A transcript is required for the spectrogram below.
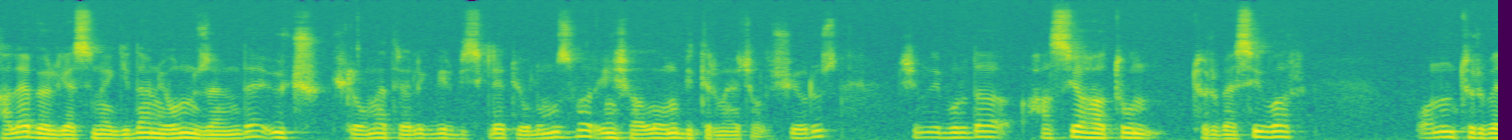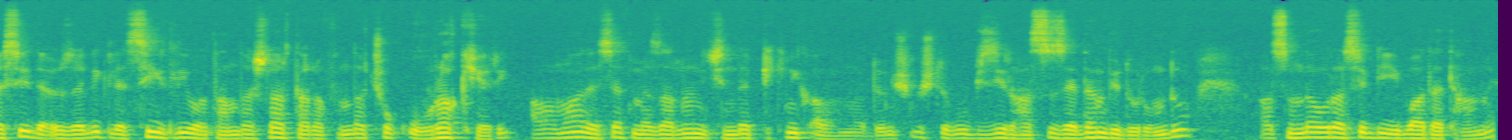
Kale bölgesine giden yolun üzerinde 3 kilometrelik bir bisiklet yolumuz var. İnşallah onu bitirmeye çalışıyoruz. Şimdi burada Hasya Hatun türbesi var. Onun türbesi de özellikle Siirtli vatandaşlar tarafında çok uğrak yeri. Ama maalesef mezarlığın içinde piknik alanına dönüşmüştü. Bu bizi rahatsız eden bir durumdu. Aslında orası bir ibadethane.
